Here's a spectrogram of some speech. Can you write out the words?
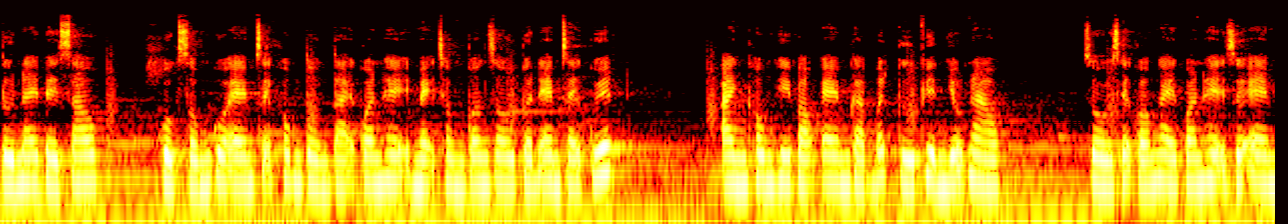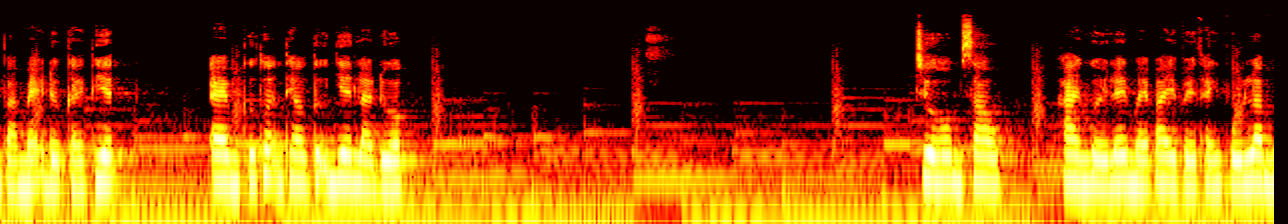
Từ nay về sau, cuộc sống của em sẽ không tồn tại quan hệ mẹ chồng con dâu cần em giải quyết. Anh không hy vọng em gặp bất cứ phiền nhiễu nào, rồi sẽ có ngày quan hệ giữa em và mẹ được cải thiện. Em cứ thuận theo tự nhiên là được. Trưa hôm sau, hai người lên máy bay về thành phố Lâm.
